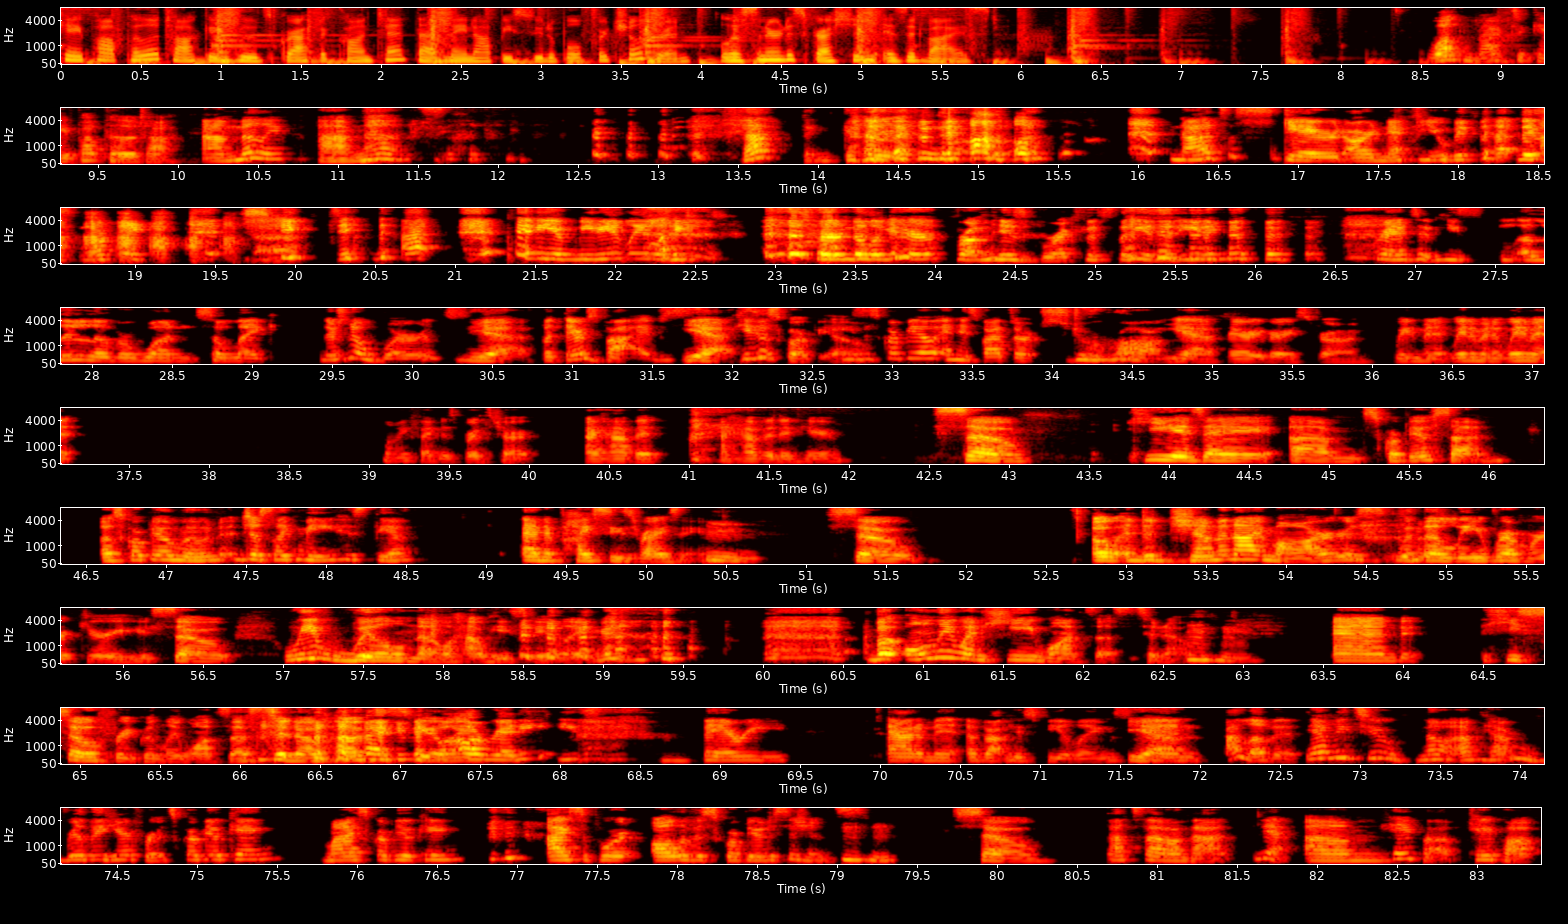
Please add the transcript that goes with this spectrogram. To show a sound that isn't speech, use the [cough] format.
K pop Pillow Talk includes graphic content that may not be suitable for children. Listener discretion is advised. Welcome back to K-pop Pillow Talk. I'm Milly. I'm Nads. Nothing gonna Nads scared our nephew with that this morning. [laughs] she did that, and he immediately like turned to look at her from his breakfast that he had been eating. [laughs] Granted, he's a little over one, so like there's no words, yeah, but there's vibes. yeah. He's a Scorpio. He's a Scorpio, and his vibes are strong. yeah, very, very strong. Wait a minute. Wait a minute. Wait a minute. Let me find his birth chart. I have it. I have it in here. So, he is a um, Scorpio sun, a Scorpio moon, just like me, his Thea, and a Pisces rising. Mm. So, oh, and a Gemini Mars with a [laughs] Libra Mercury. So we will know how he's feeling. [laughs] but only when he wants us to know. Mhm. And he so frequently wants us to know how [laughs] he's know, feeling. already. He's very adamant about his feelings. Yeah. and I love it. Yeah, me too. No, I'm I'm really here for it. Scorpio King, my Scorpio King. I support all of his Scorpio decisions. Mhm. So that's that on that. Yeah. Um K-pop. K-pop.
